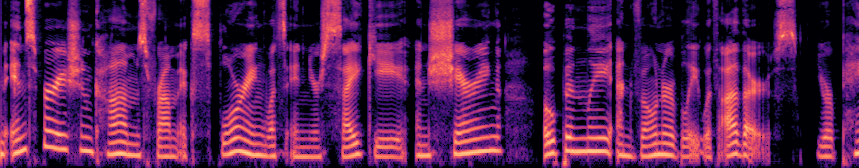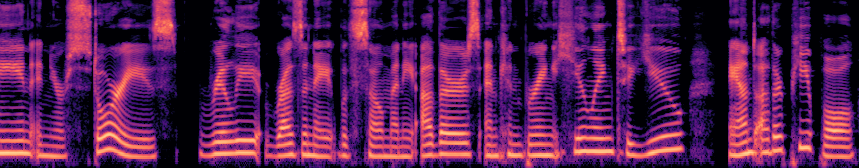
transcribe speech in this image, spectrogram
And inspiration comes from exploring what's in your psyche and sharing openly and vulnerably with others. Your pain and your stories really resonate with so many others and can bring healing to you and other people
